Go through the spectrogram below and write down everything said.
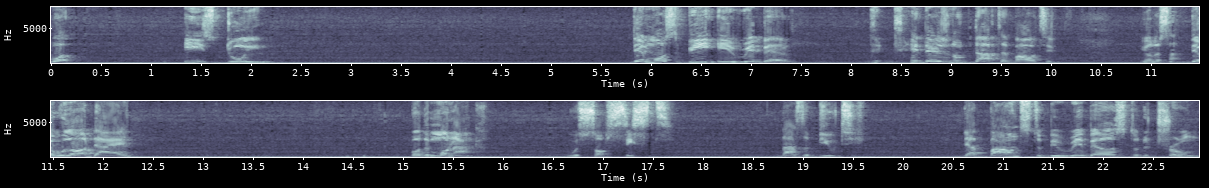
what he is doing. There must be a rebel. There is no doubt about it. You understand? They will all die, but the monarch will subsist. That's the beauty. They are bound to be rebels to the throne.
